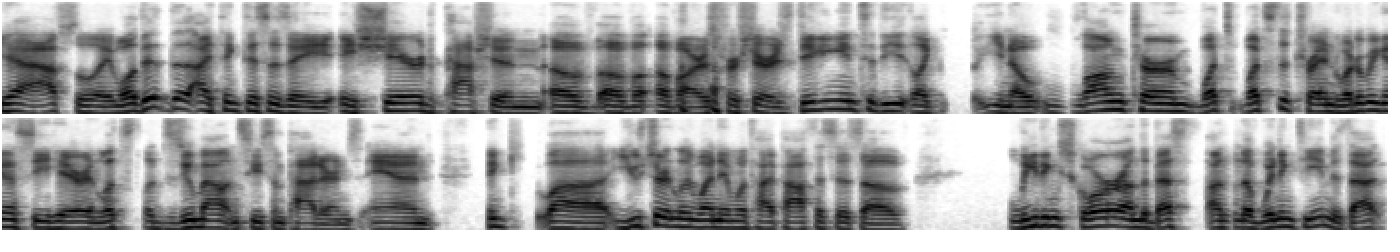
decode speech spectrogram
Yeah, absolutely. Well, th- th- I think this is a a shared passion of of of ours for sure. Is digging into the like you know long term. What's what's the trend? What are we going to see here? And let's let's zoom out and see some patterns. And I think uh, you certainly went in with hypothesis of leading scorer on the best on the winning team. Is that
